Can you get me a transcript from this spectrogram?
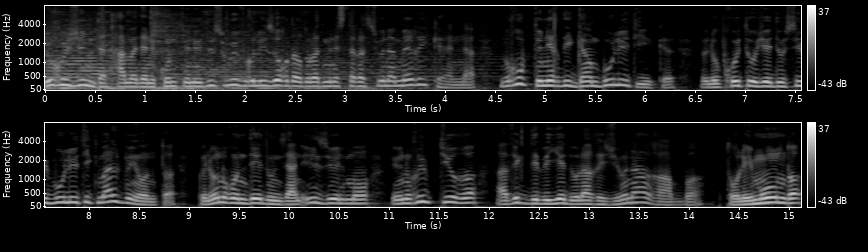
Le régime d'Al-Hamadan continue de suivre les ordres de l'administration américaine pour obtenir des gains politiques et le protéger de ces politiques malveillantes que l'on rendait dans un isolement une rupture avec des billets de la région arabe. Tout le monde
